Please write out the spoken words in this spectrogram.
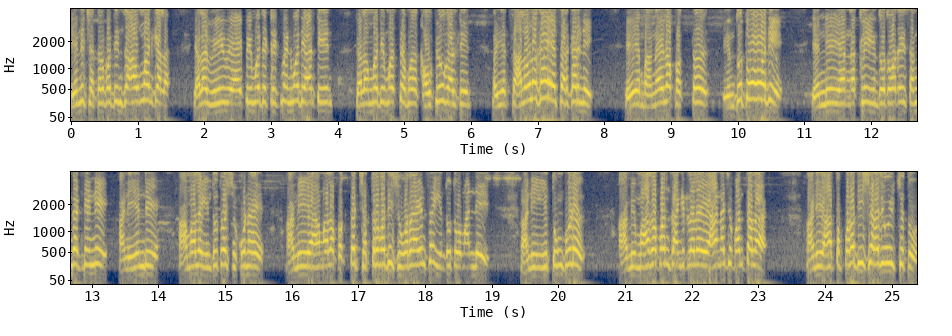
यांनी छत्रपतींचा अवमान केला. याला व्ही व्ही आय पी मध्ये ट्रीटमेंटमध्ये आणतील. त्याला मध्ये मस्त म- खाऊ पिऊ घालतील. हे चालवलं काय या सरकारने? हे म्हणायला फक्त हिंदुत्ववादी यांनी या नकली हिंदुत्ववादी संघटनेनी आणि यांनी आम्हाला हिंदुत्व शिकू नये. आम्ही आम्हाला फक्त छत्रपती शिवरायांचं हिंदुत्व मान्य आहे आणि इथून पुढं आम्ही माग पण सांगितलेलं आहे आणाची पंथाला. आणि आता परत इशारा देऊ इच्छितो.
